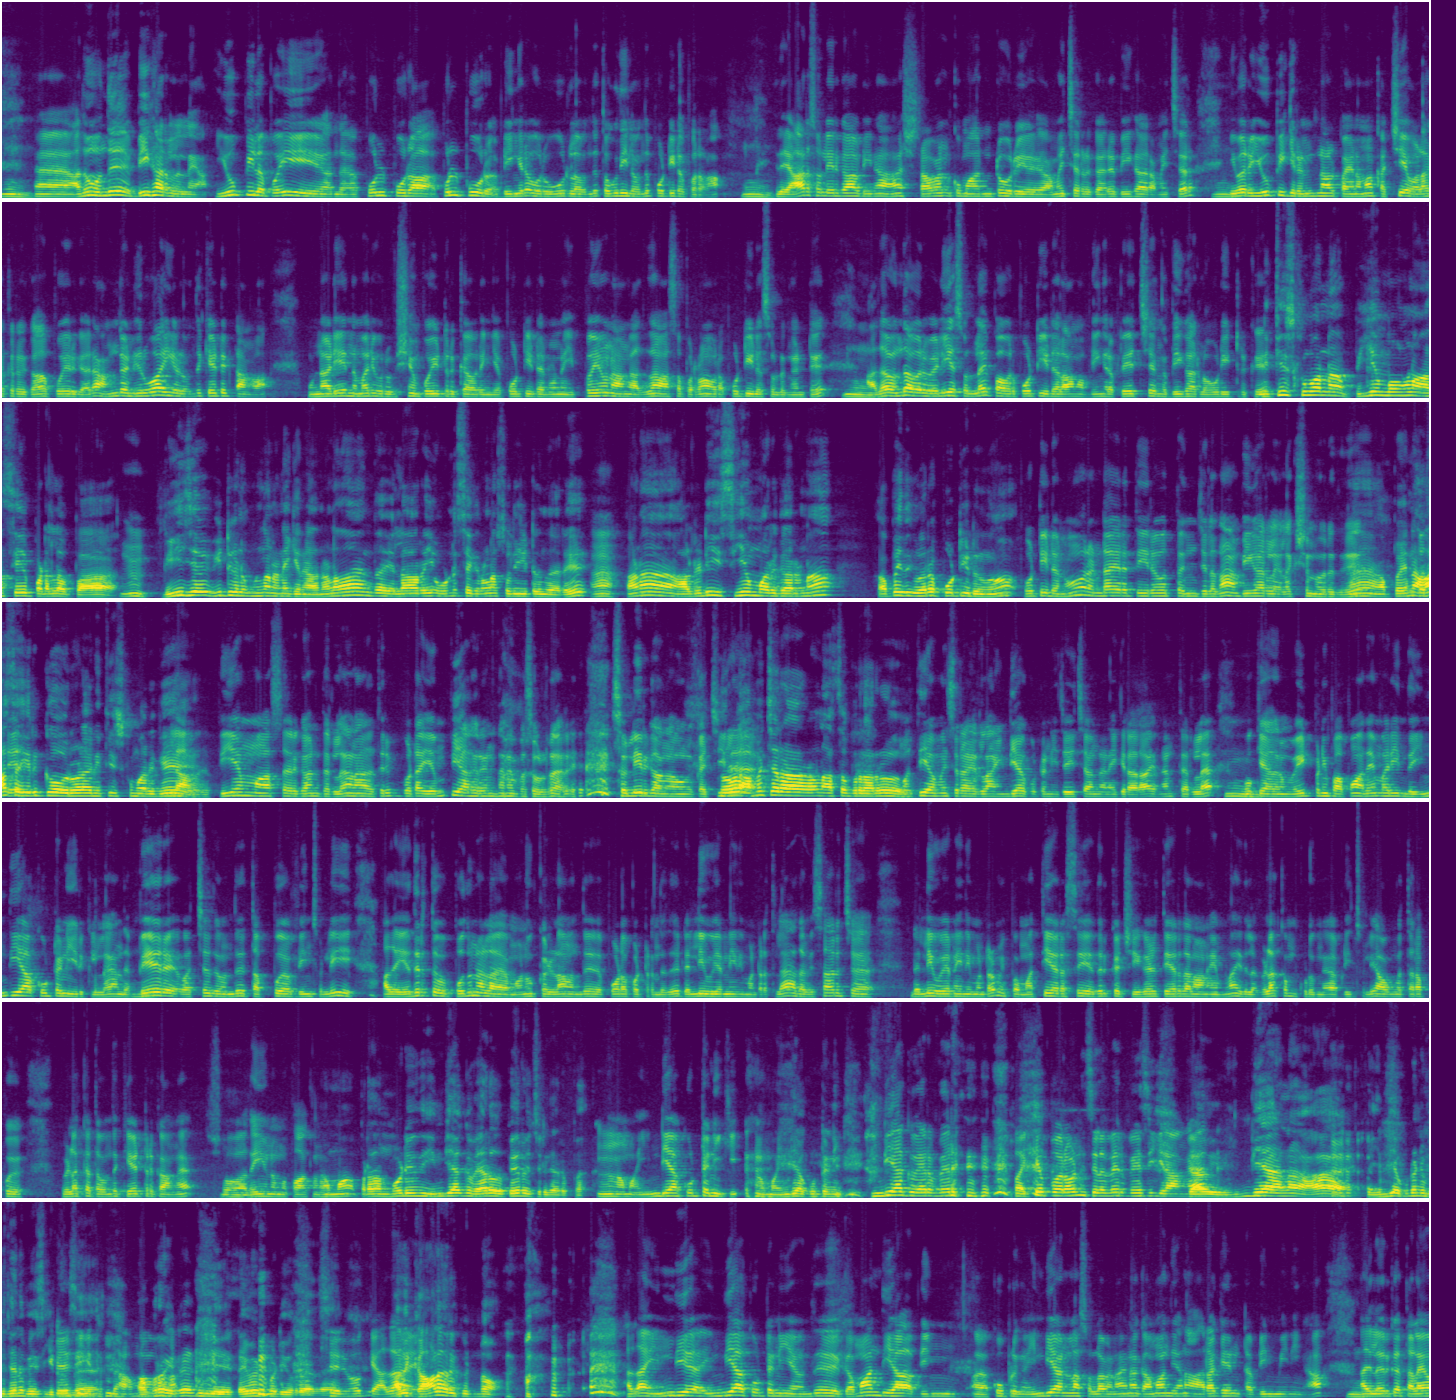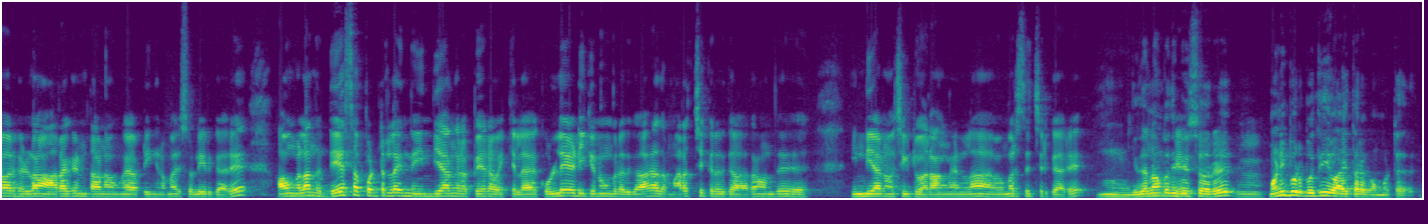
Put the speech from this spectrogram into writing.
அதுவும் வந்து பீகார்ல இல்லையா? யூபியில போய் அந்த புல்பூரா புல்பூர் அப்படிங்கிற ஒரு ஊர்ல வந்து தொகுதியில வந்து போட்டியிட போறாராம். இதை யார் சொல்லியிருக்கா அப்படின்னா ஸ்ரவன் குமார்ன்ட்டு ஒரு அமைச்சர் இருக்காரு பீகார் அமைச்சர். இவர் யூபிக்கு ரெண்டு நாள் பயணமா கட்சியை வளர்க்கறதுக்காக போயிருக்காரு. அங்க நிர்வாகிகள் வந்து கேட்டுக்கிட்டாங்களாம். முன்னாடியே இந்த மாதிரி ஒரு விஷயம் போயிட்டு இருக்கு அவர் இங்க போட்டியிடணும்னு. இப்பயும் நாங்க அதுதான் ஆசைப்படுறோம். அவரை போட்டியிட சொல்லுங்கன்ட்டு. அதை வந்து அவர் வெளியே சொல்ல இப்ப அவர் போட்டியிடலாம் அப்படிங்கிற பேச்சு அங்க பீகார்ல ஓடிட்டு இருக்கு நிதிஷ்குமார் நான் பிஎம் ஆகணும்னு ஆசையே படலப்பா ம். பிஜேபி வீட்டுக்கு அனுப்பணும்னு தான் நினைக்கிறேன். அதனாலதான் இந்த எல்லாரையும் ஒண்ணு சேர்க்கறலாம் சொல்லிக்கிட்டு இருந்தாரு. ஆ. ஆனா ஆல்ரெடி சிஎம் இருக்காருன்னா அப்ப இதுக்கு வேற போட்டியிடணும். போட்டியிடணும். ரெண்டாயிரத்தி இருபத்தஞ்சுல தான் பீகார்ல எலெக்ஷன் வருது. அப்ப என்ன ஆசை இருக்கோ ஒருவேளை நிதிஷ்குமாருக்கு? அவர் பிஎம் ஆசை இருக்கான்னு தெரியல. ஆனா அதை திருப்பி போட்டா எம்பி ஆகுறேன்னு தானே இப்ப சொல்றாரு. சொல்லியிருக்காங்க அவங்க ஒருவேளை அமைச்சராகணும்னு ஆசைப்படுறாரோ? மத்திய அமைச்சராயிரலாம் இந்தியா கூட்டணி ஜெயிச்சான்னு நினைக்கிறாரா என்னன்னு தெரியல. ஓகே அதை நம்ம வெயிட் பண்ணி பார்ப்போம். அதே மாதிரி இந்த இந்தியா கூட்டணி இருக்குல்ல அந்த பேரு வச்சது வந்து தப்பு அப்படின்னு சொல்லி அதை எதிர்த்து பொதுநல மனுக்கள்லாம் வந்து போடப்பட்டிருந்தது. டெல்லி உயர்நீதிமன்றத்துல. அதை விசாரிச்ச டெல்லி உயர்நீதிமன்றம் இப்ப மத்திய அரசு எதிர்க்கட்சிகள் தேர்தல் ஆணையம்லாம் இதுல விளக்கம் கொடுங்க அப்படின்னு சொல்லி அவங்க தரப்பு விளக்கத்தை வந்து கேட்டிருக்காங்க. ஸோ அதையும் நம்ம பார்க்கணும். ஆமா பிரதமர் மோடி வந்து இந்தியாவுக்கு வேற ஒரு பேர் வச்சிருக்காரு இப்ப. ம், ஆமா இந்தியா கூட்டணிக்கு. ஆமா இந்தியா கூட்டணிக்கு. இந்தியாவுக்கு வேற பேர் வைக்க போறோம்னு சில பேர் பேசிக்கிறாங்க. இந்தியானா இந்தியா கூட்டணி பத்தி தானே பேசிக்கிட்டு. பேசிக்கிட்டு அப்புறம். என்ன டைவர்ட் பண்ணி விடுறாங்க சரி ஓகே அது அதான் காலம் இருக்கு இன்னும் அதான் இந்திய இந்தியா கூட்டணியை வந்து கமாந்தியா அப்படின்னு கூப்பிடுங்க. இந்தியான்லாம் சொல்ல வேணாம். ஏன்னா கமாந்தியானா அரகண்ட் அப்படின்னு மீனிங்கா அதுல இருக்க தலைவர்கள்லாம் அரகண்ட் ஆனவங்க அப்படிங்கிற மாதிரி சொல்லியிருக்காரு. அவங்கெல்லாம் அந்த தேசப்பற்றுல இந்த இந்தியாங்கிற பேரை வைக்கல. கொள்ளையடிக்கணுங்கிறதுக்காக அதை மறைச்சிக்கிறதுக்காக தான் வந்து இந்தியான்னு வச்சுக்கிட்டு வராங்கன்னுலாம் விமர்சிச்சிருக்காரு. இதெல்லாம் பத்தி பேசுவாரு. மணிப்பூர் பத்தி வாய் திறக்க மாட்டாரு.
